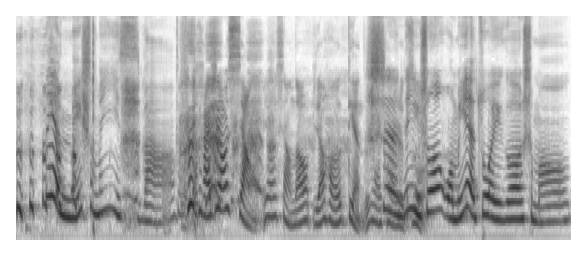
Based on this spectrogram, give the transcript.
那也没什么意思吧？还是要想要想到比较好的点子才开是，始做那你说我们也做一个什么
